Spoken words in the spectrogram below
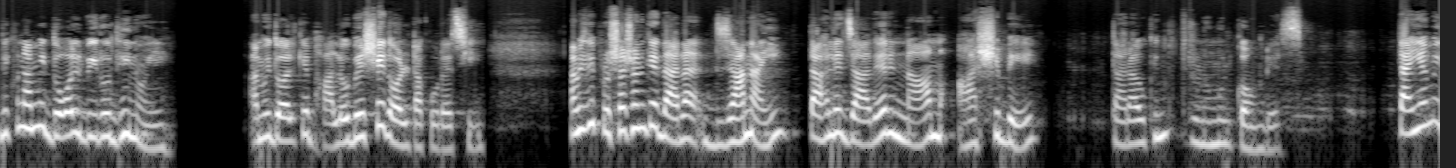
দেখুন আমি দল বিরোধী নই আমি দলকে ভালোবেসে দলটা করেছি। আমি যদি প্রশাসনকে জানাই তাহলে যাদের নাম আসবে তারাও কিন্তু তৃণমূল কংগ্রেস। তাই আমি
